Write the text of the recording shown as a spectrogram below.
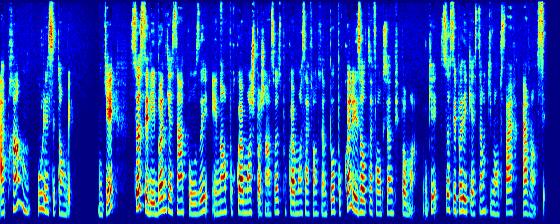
apprendre ou laisser tomber? OK? Ça, c'est les bonnes questions à te poser et non pourquoi moi je suis pas chanceuse, pourquoi moi ça ne fonctionne pas, pourquoi les autres ça fonctionne puis pas moi. OK? Ça, c'est pas des questions qui vont te faire avancer.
